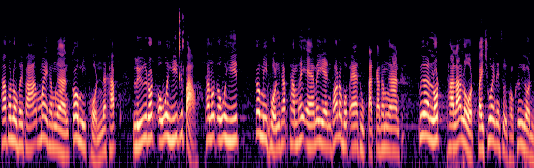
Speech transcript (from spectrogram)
ถ้าพัดลมไฟฟ้าไม่ทำงานก็มีผลนะครับหรือรถโอเวอร์ฮีทหรือเปล่า ถ้ารถโอเวอร์ฮีทก็มีผลครับทำให้แอร์ไม่เย็นเพราะระบบแอร์ถูกตัดการทำงาน เพื่อลดภาระโหลดไปช่วยในส่วนของเครื่องยนต์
